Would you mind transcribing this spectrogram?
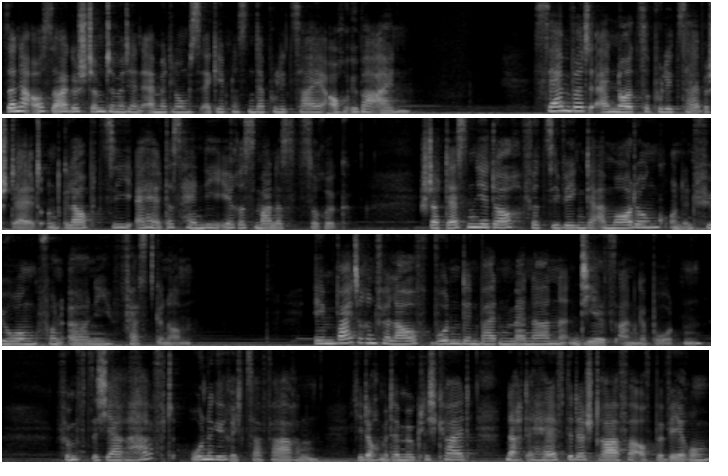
Seine Aussage stimmte mit den Ermittlungsergebnissen der Polizei auch überein. Sam wird erneut zur Polizei bestellt und glaubt, sie erhält das Handy ihres Mannes zurück. Stattdessen jedoch wird sie wegen der Ermordung und Entführung von Ernie festgenommen. Im weiteren Verlauf wurden den beiden Männern Deals angeboten. 50 Jahre Haft ohne Gerichtsverfahren, jedoch mit der Möglichkeit, nach der Hälfte der Strafe auf Bewährung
